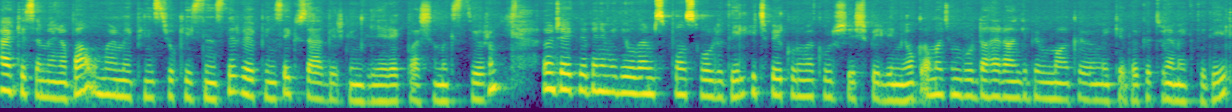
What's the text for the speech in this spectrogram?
Herkese merhaba. Umarım hepiniz çok iyisinizdir ve hepinize güzel bir gün dileyerek başlamak istiyorum. Öncelikle benim videolarım sponsorlu değil. Hiçbir kurum ve kuruluş işbirliğim yok. Amacım burada herhangi bir marka övmek ya da kötülemek de değil.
